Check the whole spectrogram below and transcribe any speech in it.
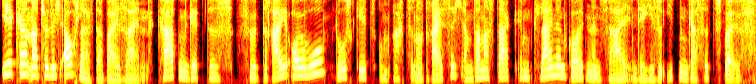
Ihr könnt natürlich auch live dabei sein. Karten gibt es für drei Euro. Los geht's um 18.30 Uhr am Donnerstag im kleinen goldenen Saal in der Jesuitengasse 12.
